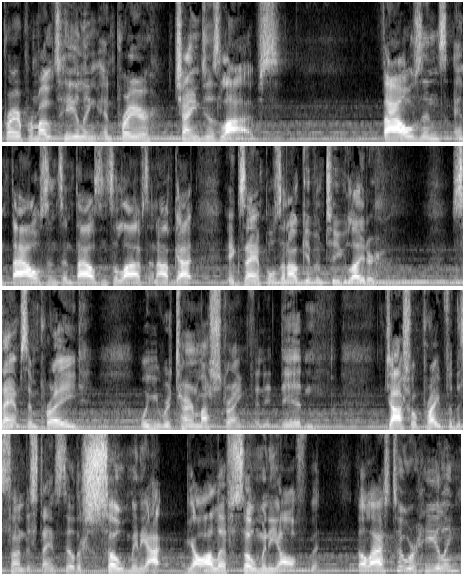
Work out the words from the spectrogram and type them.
prayer promotes healing and prayer changes lives. Thousands and thousands and thousands of lives. And I've got examples and I'll give them to you later. Samson prayed, Will you return my strength? And it did. And Joshua prayed for the sun to stand still. There's so many. I, y'all, I left so many off. But the last two are healing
